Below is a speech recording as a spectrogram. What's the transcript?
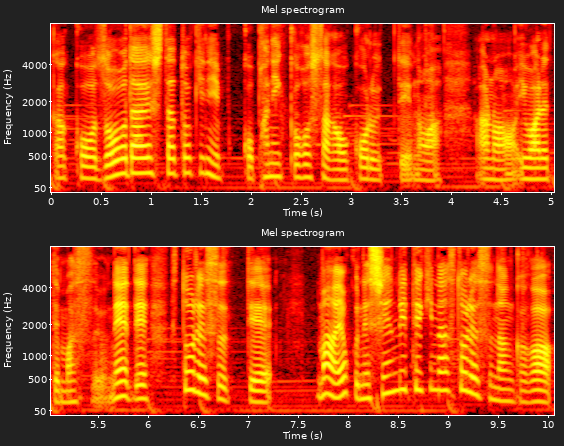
がこう増大した時にこうパニック発作が起こるっていうのはあの言われてますよね。でストレスってまあよくね心理的なストレスなんかが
